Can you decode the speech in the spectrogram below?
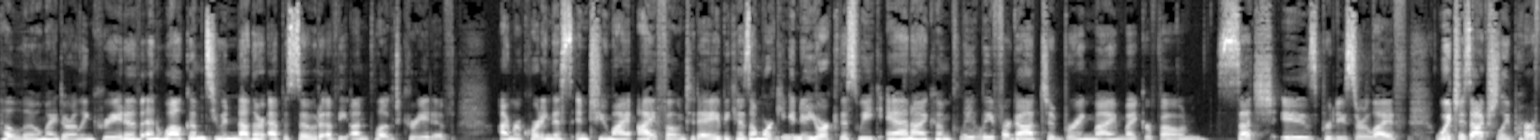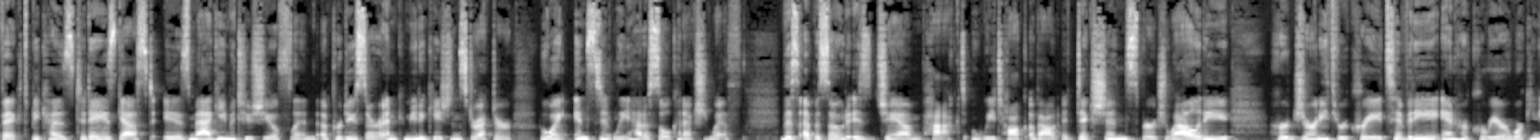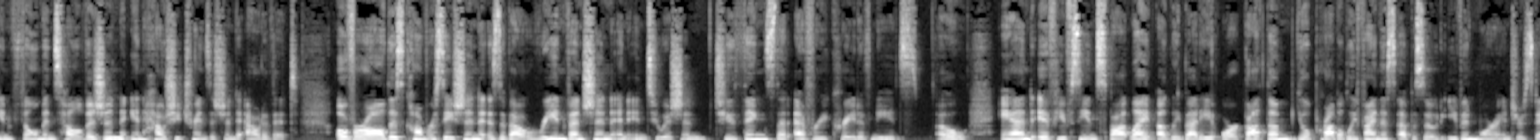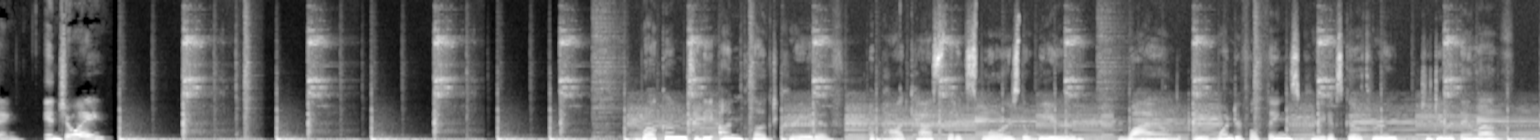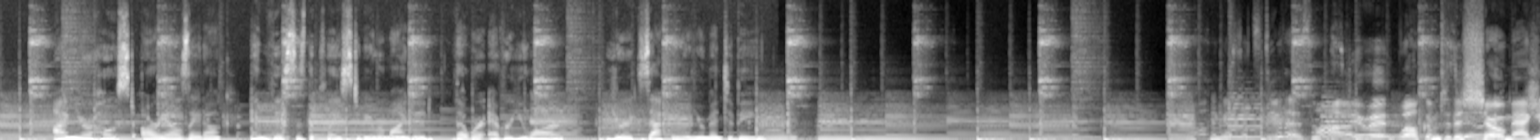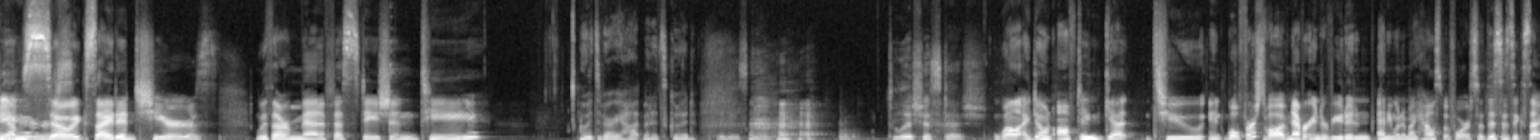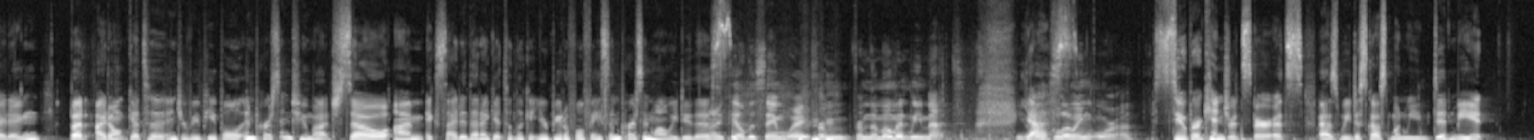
Hello, my darling creative, and welcome to another episode of the Unplugged Creative. I'm recording this into my iPhone today because I'm working in New York this week and I completely forgot to bring my microphone. Such is producer life, which is actually perfect because today's guest is Maggie Mattuchio Flynn, a producer and communications director who I instantly had a soul connection with. This episode is jam packed. We talk about addiction, spirituality, her journey through creativity, and her career working in film and television and how she transitioned out of it. Overall, this conversation is about reinvention and intuition, two things that every creative needs. Oh, and if you've seen Spotlight, Ugly Betty, or Gotham, you'll probably find this episode even more interesting. Enjoy! Welcome to the Unplugged Creative, a podcast that explores the weird, wild, and wonderful things creatives go through to do what they love. I'm your host, Ariel Zadok, and this is the place to be reminded that wherever you are, you're exactly where you're meant to be. Well, I guess let's do this, huh? do it. Welcome Let's to the show, it. Maggie. I'm so excited. Cheers with our manifestation tea. Oh, it's very hot, but it's good. It is good. Delicious dish. Well, I don't often get to. In, well, first of all, I've never interviewed in, anyone in my house before, so this is exciting. But I don't get to interview people in person too much, so I'm excited that I get to look at your beautiful face in person while we do this. I feel the same way from from the moment we met. You Yes. glowing aura. Super kindred spirits, as we discussed when we did meet.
